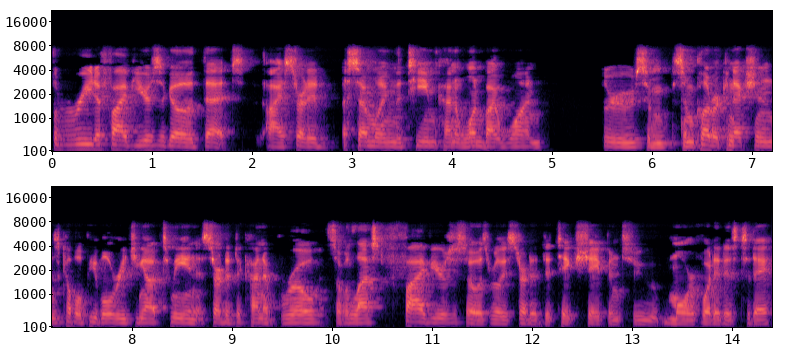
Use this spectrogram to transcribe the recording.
three to five years ago that I started assembling the team kind of one by one through some some clever connections, a couple people reaching out to me, and it started to kind of grow. So, the last five years or so, has really started to take shape into more of what it is today.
